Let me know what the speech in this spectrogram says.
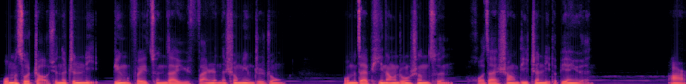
我们所找寻的真理并非存在于凡人的生命之中，我们在皮囊中生存，活在上帝真理的边缘；二，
